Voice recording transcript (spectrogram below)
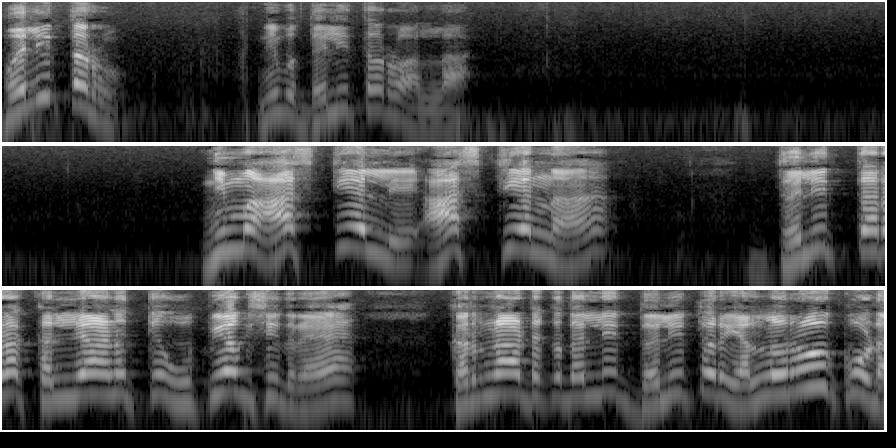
ಬಲಿತರು. ನೀವು ದಲಿತರು ಅಲ್ಲ. ನಿಮ್ಮ ಆಸ್ತಿಯಲ್ಲಿ, ಆಸ್ತಿಯನ್ನ ದಲಿತರ ಕಲ್ಯಾಣಕ್ಕೆ ಉಪಯೋಗಿಸಿದ್ರೆ ಕರ್ನಾಟಕದಲ್ಲಿ ದಲಿತರು ಎಲ್ಲರೂ ಕೂಡ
